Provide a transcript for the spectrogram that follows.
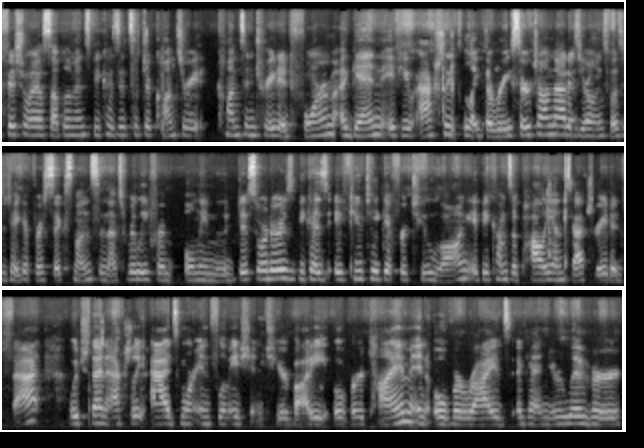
fish oil supplements, because it's such a concentrate, concentrated form, again, if you actually like the research on that is you're only supposed to take it for six months, and that's really for only mood disorders. Because if you take it for too long, it becomes a polyunsaturated fat, which then actually adds more inflammation to your body over time and overrides again your liver,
